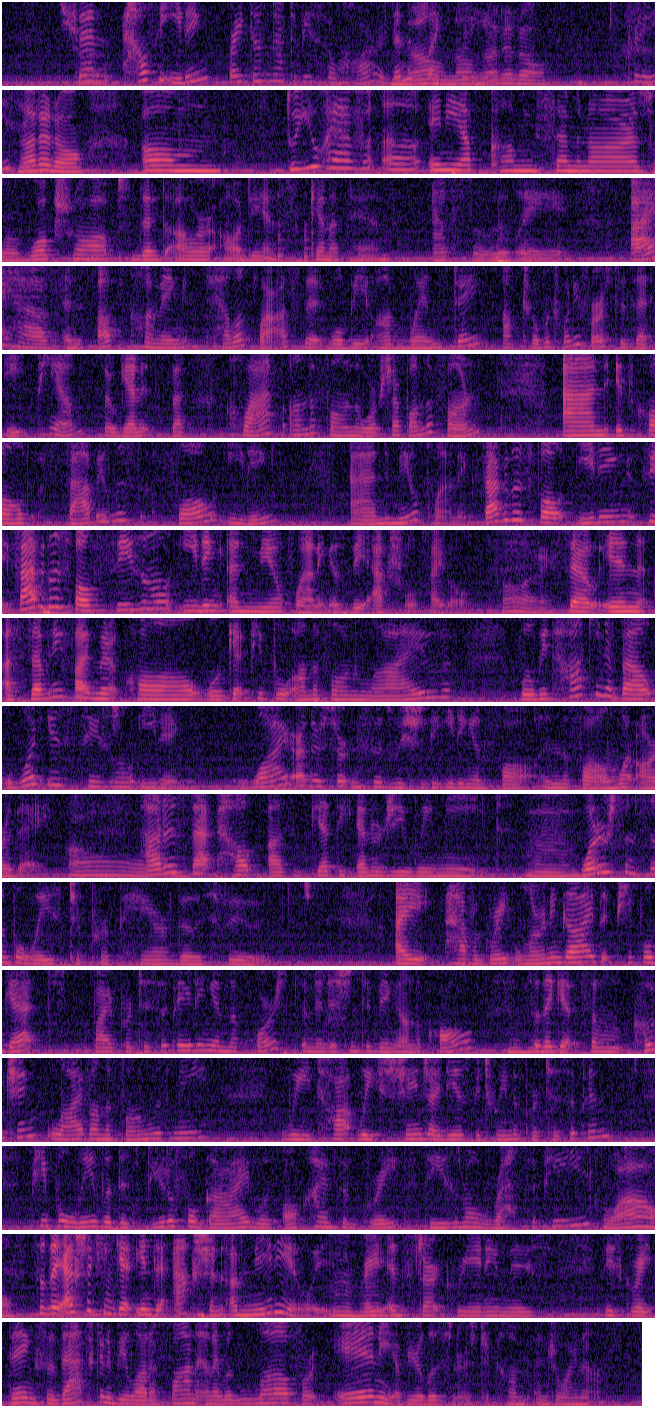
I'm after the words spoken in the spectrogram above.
Sure. then healthy eating, right, doesn't have to be so hard. Then no, it's like no, pretty not easy. at all. Pretty easy. Not at all. Um, do you have uh, any upcoming seminars or workshops that our audience can attend? Absolutely. I have an upcoming teleclass that will be on Wednesday, October 21st. It's at 8 p.m. So, again, it's the class on the phone, the workshop on the phone, and it's called Fabulous Fall Eating and Meal Planning. Fabulous Fall Eating, se- Fabulous Fall Seasonal Eating and Meal Planning is the actual title. Right. So, in a 75 minute call, we'll get people on the phone live. We'll be talking about what is seasonal eating. Why are there certain foods we should be eating in fall in the fall, and what are they? Oh. How does that help us get the energy we need? Mm. What are some simple ways to prepare those foods? I have a great learning guide that people get by participating in the course in addition to being on the call. So Mhm. they get some coaching live on the phone with me. We taught we exchange ideas between the participants. People leave with this beautiful guide with all kinds of great seasonal recipes. Wow. So they actually can get into action immediately, Mhm. right, and start creating these these great things. So that's going to be a lot of fun, and I would love for any of your listeners to come and join us.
